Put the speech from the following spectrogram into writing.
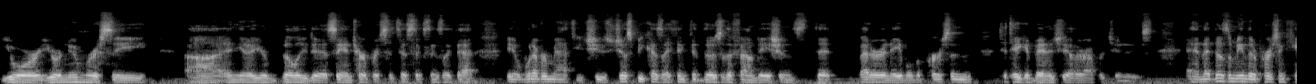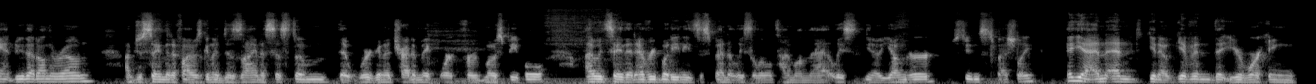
your your numeracy uh, and you know your ability to say interpret statistics, things like that. You know, whatever math you choose, just because I think that those are the foundations that better enable the person to take advantage of the other opportunities. And that doesn't mean that a person can't do that on their own. I'm just saying that if I was going to design a system that we're going to try to make work for most people, I would say that everybody needs to spend at least a little time on that. At least you know younger students especially and yeah, and and you know, given that you're working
